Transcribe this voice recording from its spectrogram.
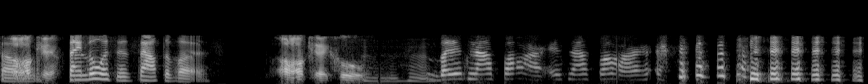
So Oh, okay. St. Louis is south of us. Oh, okay, cool. hmm But it's not far. It's not far.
